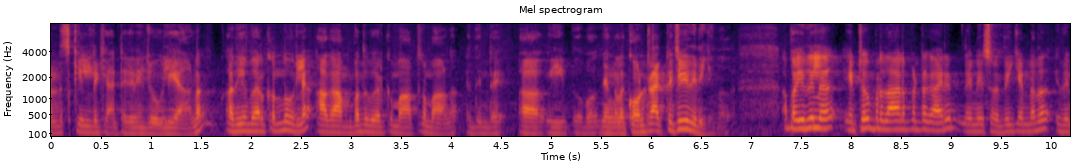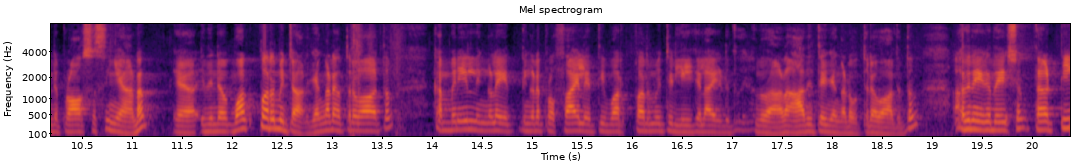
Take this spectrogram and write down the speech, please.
അൺസ്കിൽഡ് കാറ്റഗറി ജോലിയാണ്. അധികം പേർക്കൊന്നുമില്ല. ആകെ അമ്പത് പേർക്ക് മാത്രമാണ് ഇതിന്റെ ഈ ഞങ്ങൾ കോൺട്രാക്ട് ചെയ്തിരിക്കുന്നത്. അപ്പോൾ ഇതിൽ ഏറ്റവും പ്രധാനപ്പെട്ട കാര്യം എന്നെ ശ്രദ്ധിക്കേണ്ടത് ഇതിന്റെ പ്രോസസ്സിംഗ് ആണ്. ഇതിന്റെ വർക്ക് പെർമിറ്റാണ് ഞങ്ങളുടെ ഉത്തരവാദിത്വം കമ്പനിയിൽ നിങ്ങളെ നിങ്ങളുടെ പ്രൊഫൈൽ എത്തി വർക്ക് പെർമിറ്റ് ലീഗലായി എടുത്തു തരുന്നതാണ് ആദ്യത്തെ ഞങ്ങളുടെ ഉത്തരവാദിത്വം. അതിന് ഏകദേശം തേർട്ടി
